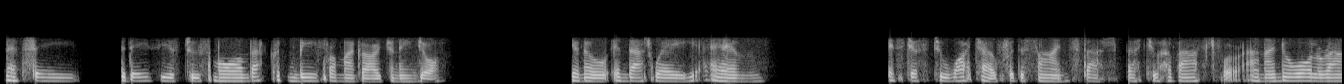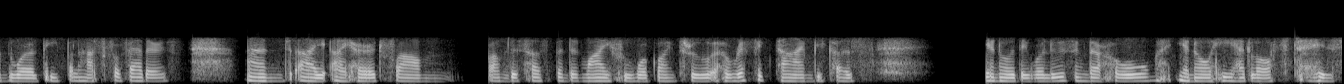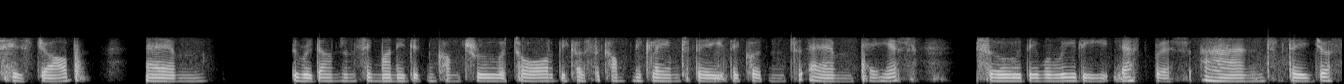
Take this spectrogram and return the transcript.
let's say the daisy is too small, that couldn't be from my guardian angel. You know, in that way, um, it's just to watch out for the signs that, that you have asked for. And I know all around the world people ask for feathers. And I, I heard from from this husband and wife who were going through a horrific time because you know they were losing their home you know he had lost his his job um the redundancy money didn't come through at all because the company claimed they they couldn't um pay it so they were really desperate and they just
